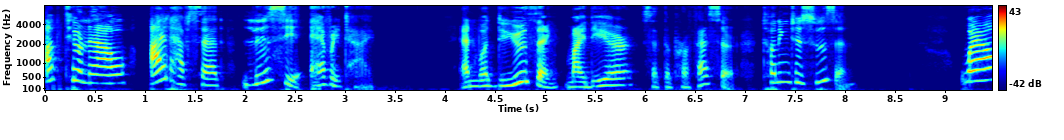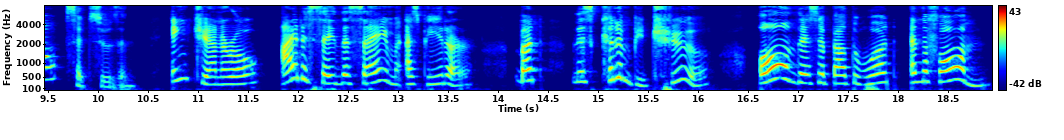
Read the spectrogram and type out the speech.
Up till now, I'd have said Lucy every time. And what do you think, my dear? said the professor, turning to Susan. Well, said Susan, in general, I'd say the same as Peter. But this couldn't be true. All this about the wood and the Faun.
